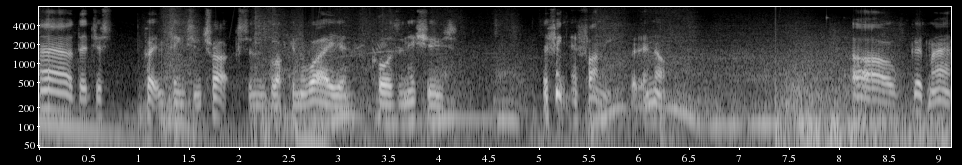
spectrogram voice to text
Ah, they're just putting things in trucks and blocking the way and causing issues. They think they're funny, but they're not. Oh, good man.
